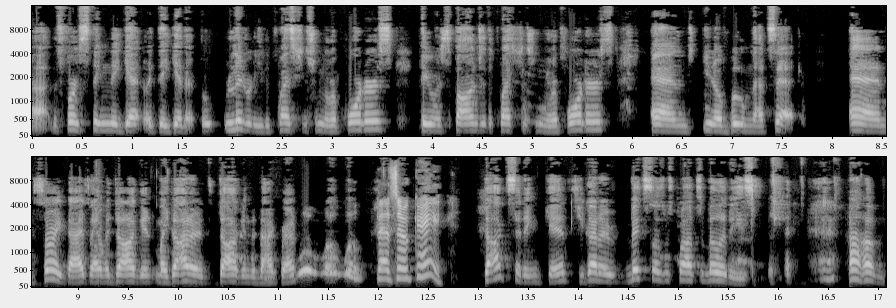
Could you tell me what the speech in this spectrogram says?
uh, the first thing they get, like they get literally the questions from the reporters. They respond to the questions from the reporters, and you know, boom, that's it. And sorry, guys, I have a dog in my daughter's dog in the background. Woo, woo, woo. That's okay dog sitting kids. You got to mix those responsibilities. um,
